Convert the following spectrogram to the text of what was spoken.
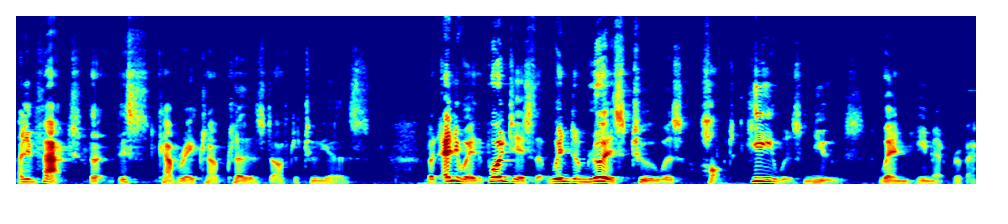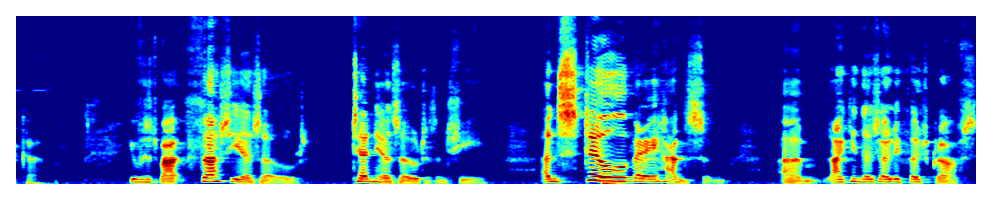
And in fact, that this cabaret club closed after two years. But anyway, the point is that Wyndham Lewis too was hot. He was news when he met Rebecca. He was about 30 years old, 10 years older than she, and still very handsome, um, like in those early photographs,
